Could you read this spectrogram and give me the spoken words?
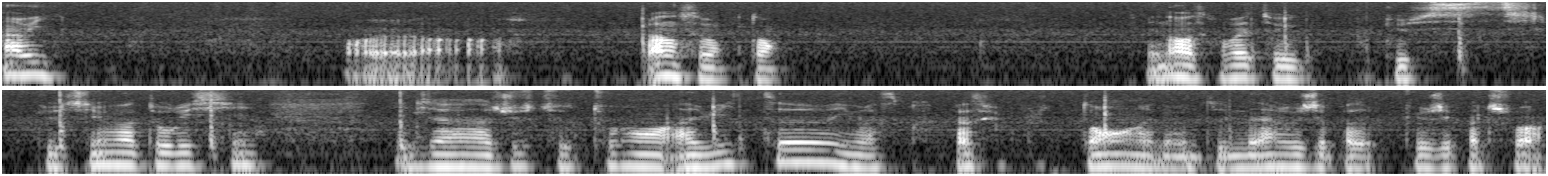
Ah oui. Oh là là. Ah non, c'est bon, attends. Et non, parce qu'en fait, euh, que, si, on a tour ici, il y a juste tour en A8, il me reste presque plus de temps, de, manière que j'ai pas, que j'ai pas le choix.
